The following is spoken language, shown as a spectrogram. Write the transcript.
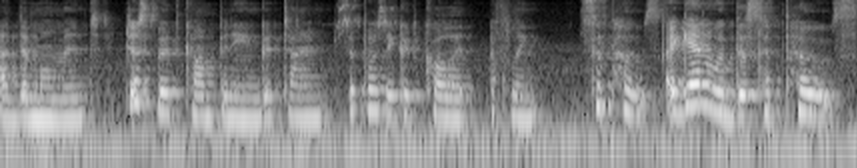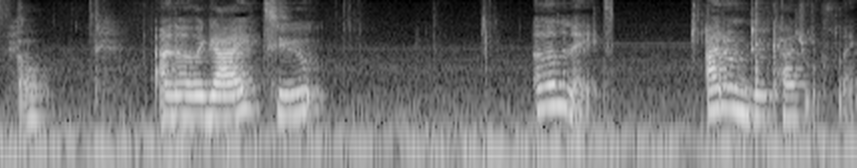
at the moment. Just good company and good time. Suppose I could call it a fling. Suppose. Again with the suppose. Oh, another guy to eliminate. I don't do casual fling.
